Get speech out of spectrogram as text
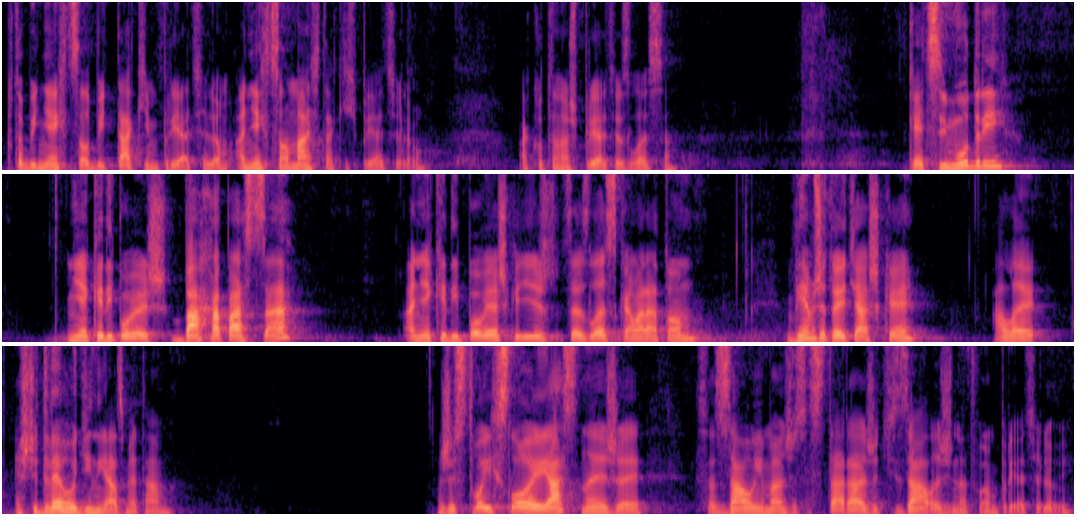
Kto by nechcel byť takým priateľom a nechcel mať takých priateľov, ako ten náš priateľ z lesa? Keď si mudrý, niekedy povieš bacha pasca a niekedy povieš, keď ideš cez les s kamarátom, viem, že to je ťažké, ale ešte dve hodiny a sme tam. Že z tvojich slov je jasné, že sa zaujíma, že sa stará, že ti záleží na tvojom priateľovi.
